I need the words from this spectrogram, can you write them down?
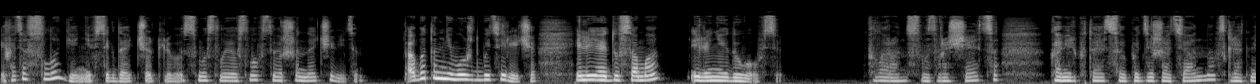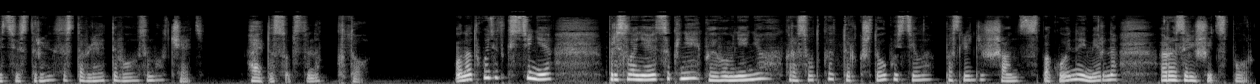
И хотя слоги не всегда отчетливы, смысл ее слов совершенно очевиден. Об этом не может быть и речи. Или я иду сама, или не иду вовсе. Флоранс возвращается. Камиль пытается поддержать Анну. Взгляд медсестры заставляет его замолчать. А это, собственно, кто? Он отходит к стене, прислоняется к ней. По его мнению, красотка только что упустила последний шанс спокойно и мирно разрешить спор.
